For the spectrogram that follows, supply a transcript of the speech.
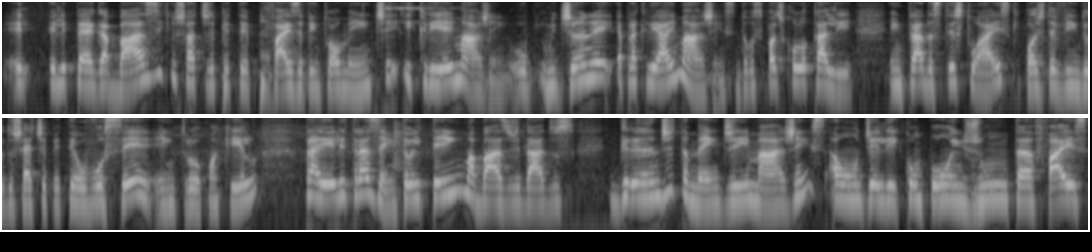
Ele, ele, pega a base que o ChatGPT faz eventualmente e cria a imagem. O, o Midjourney é para criar imagens. Então você pode colocar ali entradas textuais que pode ter vindo do ChatGPT ou você entrou com aquilo para ele trazer. Então ele tem uma base de dados grande também de imagens, onde ele compõe, junta, faz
